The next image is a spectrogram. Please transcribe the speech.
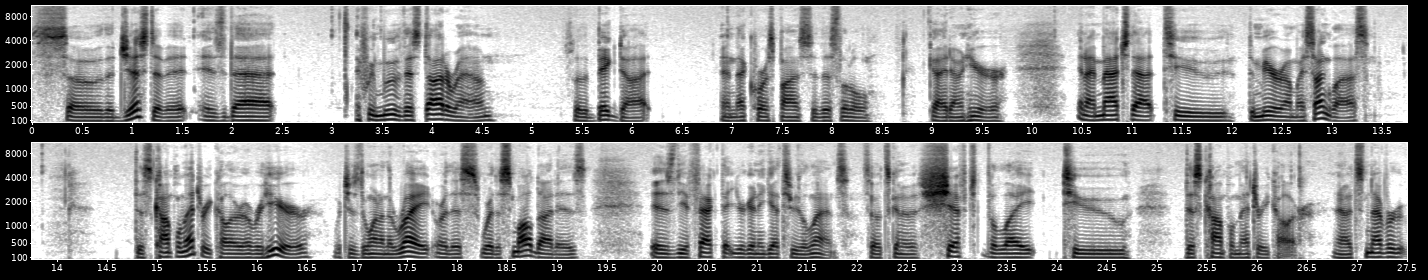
so the gist of it is that if we move this dot around so the big dot and that corresponds to this little guy down here and I match that to the mirror on my sunglass, this complementary color over here, which is the one on the right, or this where the small dot is, is the effect that you're going to get through the lens. So it's going to shift the light to this complementary color. Now it's never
